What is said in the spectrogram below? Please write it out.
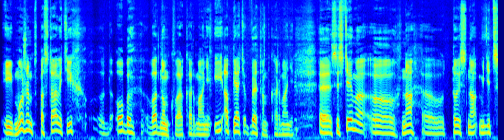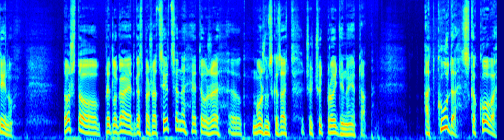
И можем поставить их э, оба в одном кармане и опять в этом кармане. Система на, то есть на медицину. То, что предлагает госпожа Цирцена, это уже, можно сказать, чуть-чуть пройденный этап. Откуда, с какого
